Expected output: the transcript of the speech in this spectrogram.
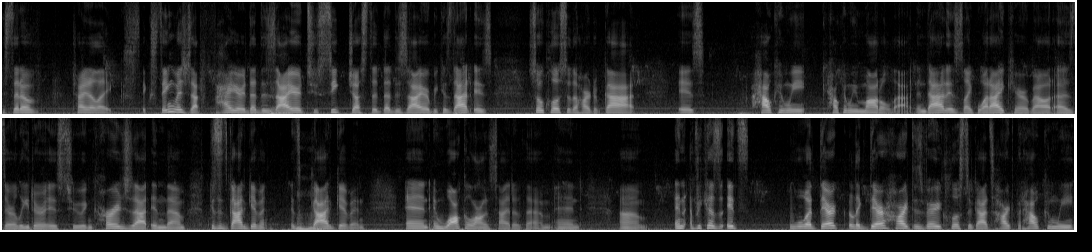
instead of try to like extinguish that fire, that desire to seek justice, that desire because that is so close to the heart of God is how can we how can we model that? And that is like what i care about as their leader is to encourage that in them because it's god-given. It's god-given. And and walk alongside of them. And um and because it's what their like their heart is very close to god's heart but how can we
